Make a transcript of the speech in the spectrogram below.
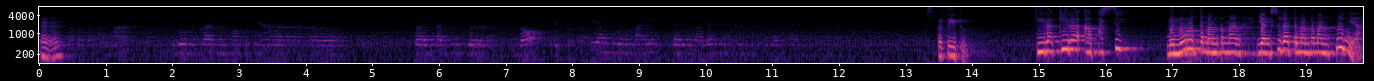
Mm -hmm. juga bukan maksudnya uh, baik tapi berkedok gitu, tapi yang menyerupai dari badan yang Kristus ajarkan. Seperti itu. Kira-kira apa sih menurut teman-teman yang sudah teman-teman punya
